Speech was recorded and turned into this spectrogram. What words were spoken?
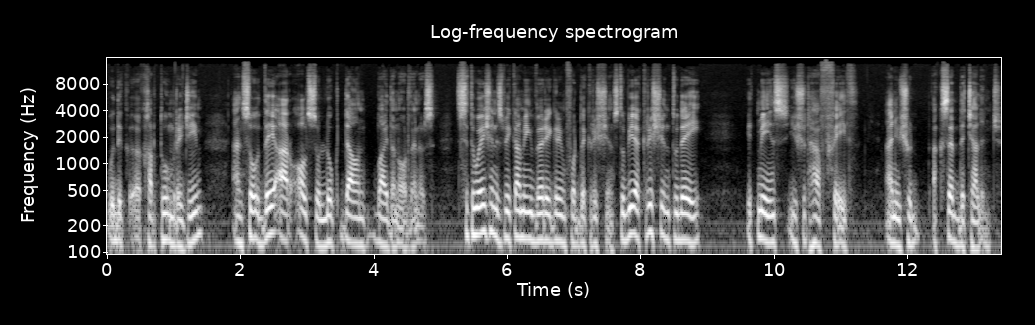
with the Khartoum regime. And so they are also looked down by the Northerners. The situation is becoming very grim for the Christians. To be a Christian today, it means you should have faith and you should accept the challenge.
